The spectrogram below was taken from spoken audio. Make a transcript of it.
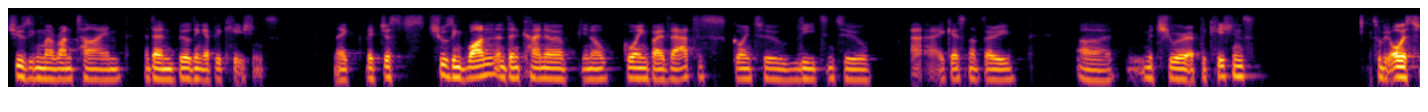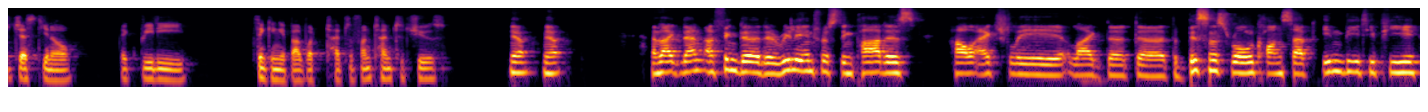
choosing my runtime, and then building applications. Like like just choosing one and then kind of you know going by that is going to lead into i guess not very uh, mature applications. So we'd always suggest you know like really thinking about what types of runtime to choose yeah yeah. And like then i think the the really interesting part is how actually like the the, the business role concept in btp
